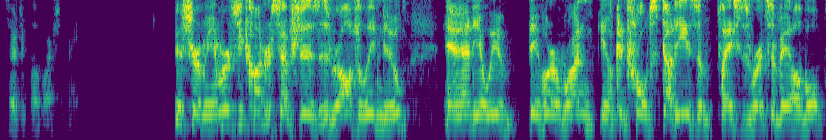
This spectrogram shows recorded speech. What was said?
surgical abortion rates yeah, sure. I mean, emergency contraception is, is relatively new, and you know we've been able to run you know controlled studies of places where it's available.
